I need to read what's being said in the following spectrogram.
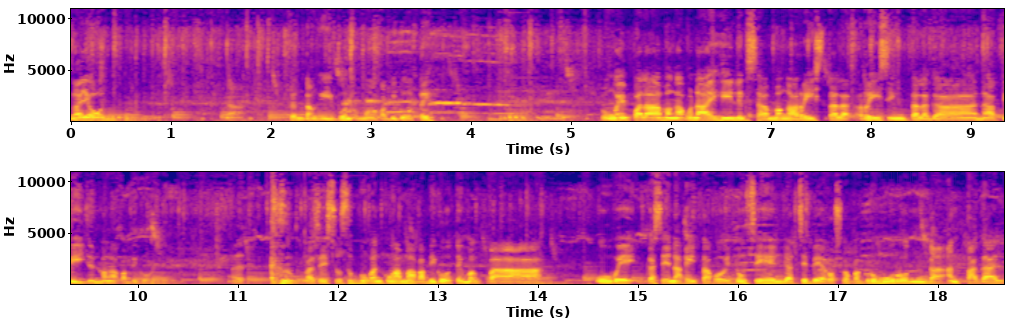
Ngayon, yan, gandang ibon ang mga kabigote. So ngayon pa lamang ako nahihilig sa mga race tala- racing talaga na pigeon mga kabigote. Uh, kasi susubukan ko nga mga kabigote magpa uwi. Kasi nakita ko itong si Helia at si Beros kapag rumuronda, ang tagal.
